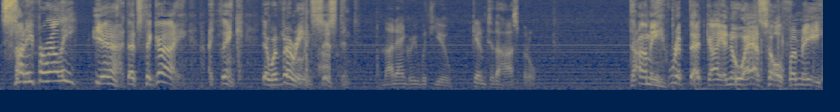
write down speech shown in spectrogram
Sonny Forelli? Yeah, that's the guy. I think. They were very insistent. I'm not angry with you. Get him to the hospital. Tommy, rip that guy a new asshole for me.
